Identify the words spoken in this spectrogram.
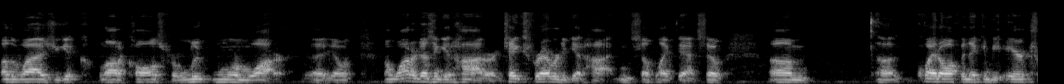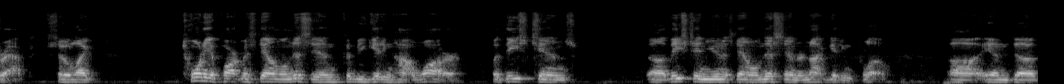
Otherwise, you get a lot of calls for lukewarm water. Uh, you know, the water doesn't get hot, or it takes forever to get hot, and stuff like that. So, um, uh, quite often it can be air trapped. So, like 20 apartments down on this end could be getting hot water, but these 10s, uh, these 10 units down on this end are not getting flow. Uh, and uh,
